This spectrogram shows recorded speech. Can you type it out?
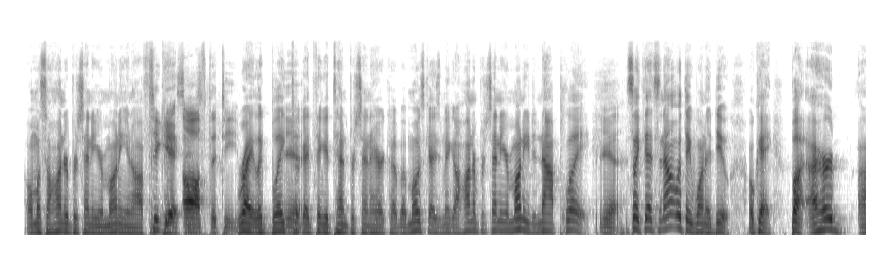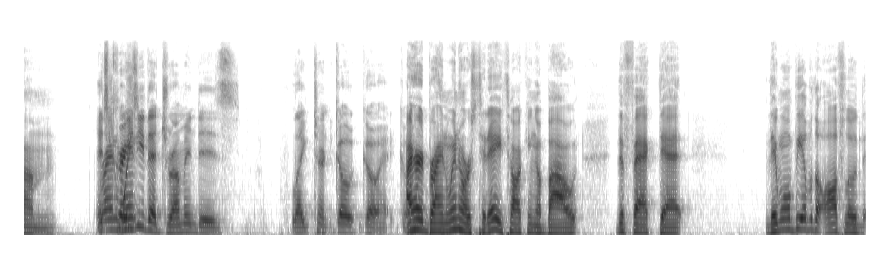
almost 100% of your money in off to get off the team. Right, like Blake Yeah. took, I think, a 10% haircut, but most guys make 100% of your money to not play. Yeah. It's like that's not what they want to do. Okay, but I heard um, It's Brian crazy Win- that Drummond is like turn. Go go ahead. Go I ahead. heard Brian Windhorst today talking about the fact that they won't be able to offload.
